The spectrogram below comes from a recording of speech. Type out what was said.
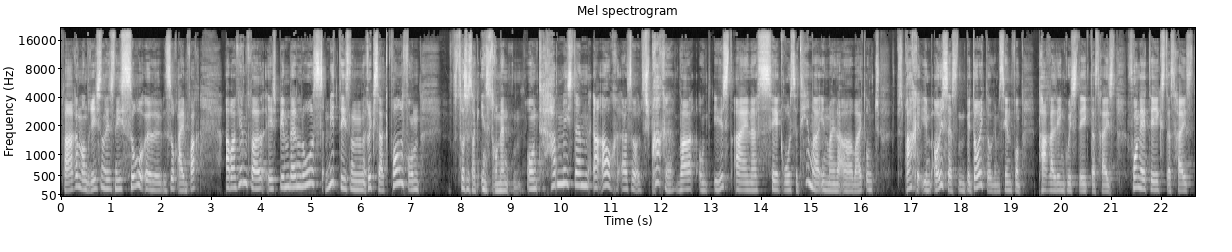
fahren und riechen ist nicht so, äh, so einfach. Aber auf jeden Fall, ich bin dann los mit diesem Rucksack voll von sozusagen Instrumenten und haben mich dann auch, also Sprache war und ist ein sehr großes Thema in meiner Arbeit und Sprache im äußersten Bedeutung im Sinn von Paralinguistik, das heißt Phonetics, das heißt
